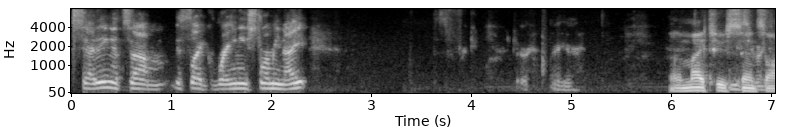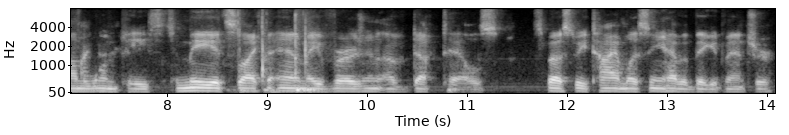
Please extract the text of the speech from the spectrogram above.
setting. It's um, it's like rainy, stormy night. This freaking character right here. Uh, my two cents on One Piece. To me, it's like the anime version of DuckTales. It's supposed to be timeless and you have a big adventure.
